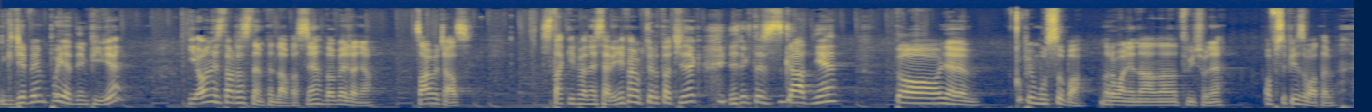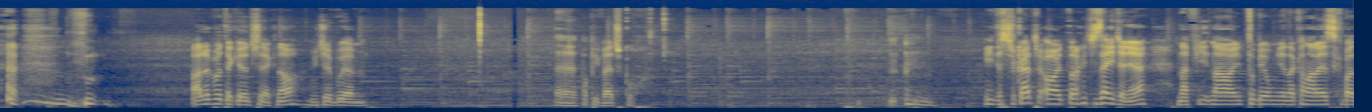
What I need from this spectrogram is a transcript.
gdzie byłem po jednym piwie i on jest tam dostępny dla was, nie? Do obejrzenia. Cały czas. Z takiej pełnej serii. Nie wiem, który to odcinek. Jeżeli ktoś zgadnie, to nie wiem. Kupię mu suba normalnie na, na Twitchu, nie? Obsypię złotem. Ale był taki odcinek, no, gdzie byłem e, po piweczku. Idę szukać? Oj, trochę ci zejdzie, nie? Na, na YouTubie u mnie na kanale jest chyba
